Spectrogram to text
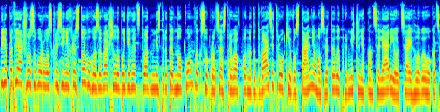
Біля Патріаршого собору Воскресіння Христового завершили будівництво адміністративного комплексу. Процес тривав понад 20 років. Останнім освятили приміщення канцелярії отця і глави ГКЦ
